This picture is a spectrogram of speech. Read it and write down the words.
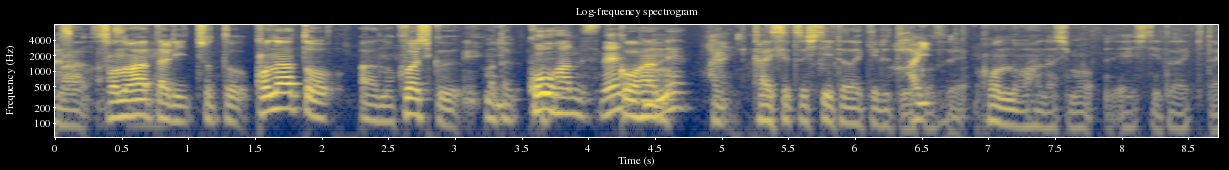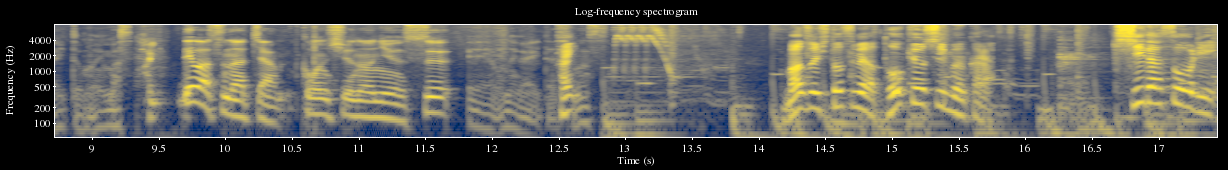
まあ、そのあたりちょっとこの後あの詳しくまた後半ですね。後半ね、はい。解説していただけるということで、本のお話も、えーしていただきたいと思います、はい。ではすなちゃん今週のニュース、えーお願いいたします、まず一つ目は東京新聞から。岸田総理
